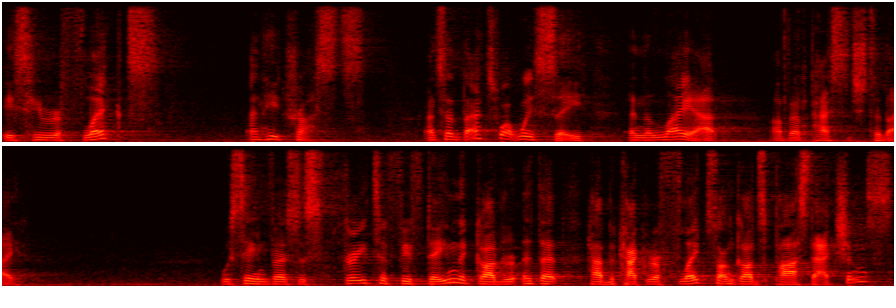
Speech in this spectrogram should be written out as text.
is he reflects and he trusts. And so that's what we see in the layout of our passage today. We see in verses 3 to 15 that, God, that Habakkuk reflects on God's past actions.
